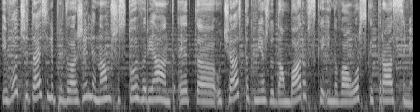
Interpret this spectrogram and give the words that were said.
и вот читатели предложили нам шестой вариант. Это участок между Домбаровской и Новоорской трассами.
